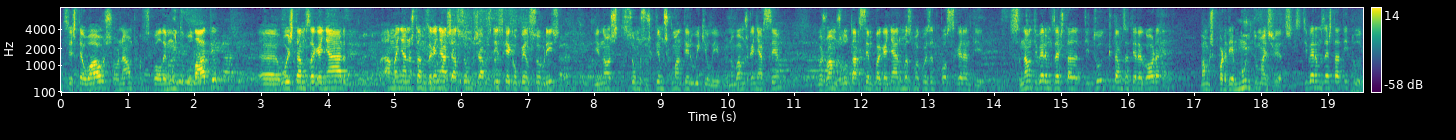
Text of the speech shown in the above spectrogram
se este é o auge ou não, porque o futebol é muito volátil. Uh, hoje estamos a ganhar, amanhã não estamos a ganhar, já, somos, já vos disse o que é que eu penso sobre isto e nós somos os que temos que manter o equilíbrio. Não vamos ganhar sempre, mas vamos lutar sempre para ganhar, mas uma coisa te posso garantir. Se não tivermos esta atitude que estamos a ter agora, vamos perder muito mais vezes. Se tivermos esta atitude,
